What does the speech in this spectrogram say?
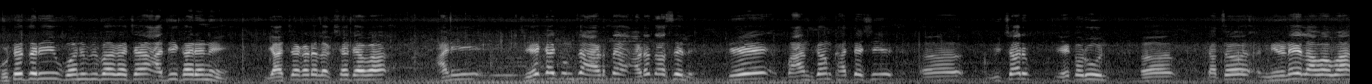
कुठेतरी वन विभागाच्या अधिकाऱ्याने याच्याकडे लक्ष द्यावा. आणि जे काही तुमचं अडत अडत असेल ते बांधकाम खात्याशी विचार हे करून त्याचं त्याचा निर्णय लावावा.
